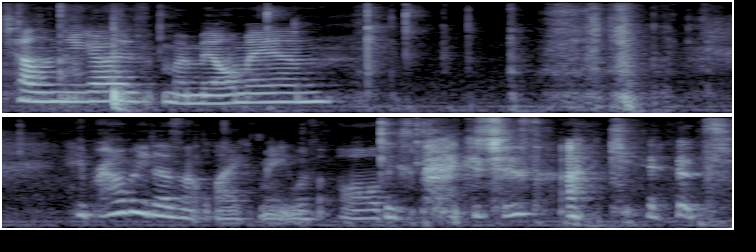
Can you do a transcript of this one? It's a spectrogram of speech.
Telling you guys, my mailman he probably doesn't like me with all these packages I get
